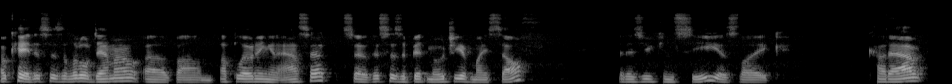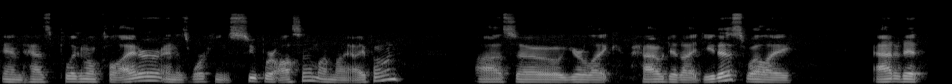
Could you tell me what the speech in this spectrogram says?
Okay, this is a little demo of um, uploading an asset. So this is a Bitmoji of myself that as you can see is like cut out and has polygonal collider and is working super awesome on my iPhone. Uh, so you're like, how did I do this? Well, I added it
